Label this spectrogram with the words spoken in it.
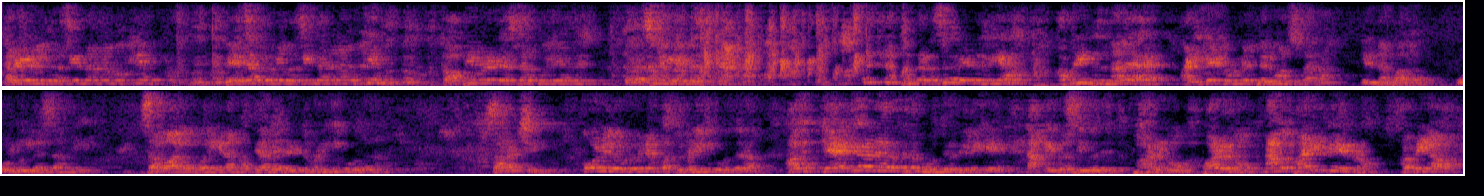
கலைஞர்களுக்கு ரசிகர் தானே முக்கியம்? பேச்சாளர்களுக்கு ரசிகன் தானே முக்கியம்? காப்பியோட டேஸ்டா இருக்கும் இல்லையா அது? ரசனை அந்த ரசனை வேணும் இல்லையா? அப்படின்றதுனால அடி கேட்ட உடனே பெருமாள் சொன்னாராம் என்னப்பா ஒன்றும் இல்லை சாமி. சவால போனீங்கன்னா மத்தியானம் ரெண்டு மணிக்கு கொடுக்குறான். சாட்சி. கோவில கொடுக்குறேன் பத்து மணிக்கு கொடுக்குறான். அது கேட்கிற நேரத்துல கொடுக்கறது இல்லையே. நாங்க என்ன செய்வது? பாடணும் பாடணும். நாங்க பாடிக்கிட்டே இருக்கணும். அப்படியா?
